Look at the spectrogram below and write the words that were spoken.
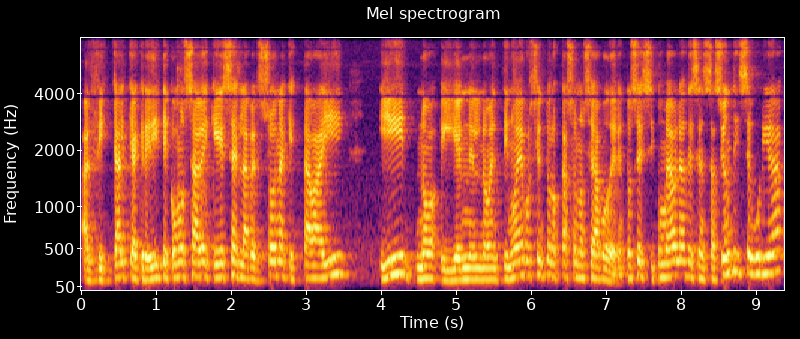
al fiscal que acredite cómo sabe que esa es la persona que estaba ahí y, no, y en el 99% de los casos no se va a poder. Entonces, si tú me hablas de sensación de inseguridad,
